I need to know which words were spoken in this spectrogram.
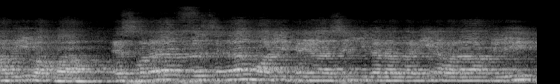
Habiballah. Es-salatu ve-selamu aleyke ya seyyidel evveline vel ahirin.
